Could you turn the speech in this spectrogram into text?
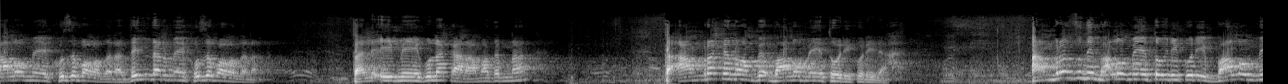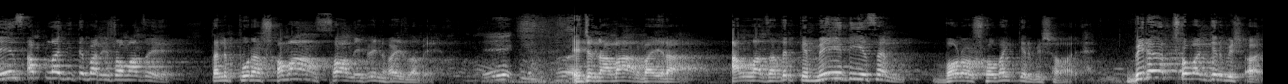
ভালো মেয়ে খুঁজে পাওয়া যায় না, দিনদার মেয়ে খুঁজে পাওয়া যায় না। তাহলে এই মেয়েগুলা কার? আমাদের না? তা আমরা কেন ভালো মেয়ে তৈরি করি না? আমরা যদি ভালো মেয়ে তৈরি করি, ভালো মেয়ে সাপ্লাই দিতে পারি সমাজে, তাহলে পুরা সমাজ সলহীন হয়ে যাবে। এই জন্য আমার ভাইয়েরা, আল্লাহ যাদেরকে মেয়ে দিয়েছেন, বড় সৌভাগ্যের বিষয়, বিরাট সৌভাগ্যের বিষয়।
